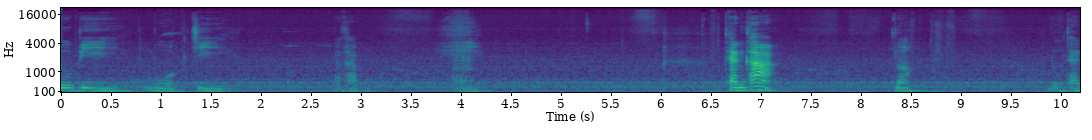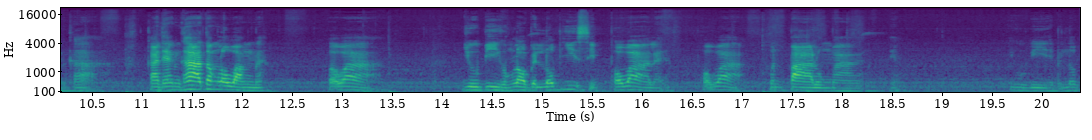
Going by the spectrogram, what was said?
UB บวก G นะครับ แทนค่าเนาะดูแทนค่า การแทนค่าต้องระวังนะ เพราะว่า UB ของเราเป็นลบ20เพราะว่าอะไร เพราะว่ามันปาลงมาเนี่ย UV เนี่ยเป็นลบ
